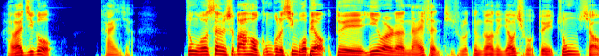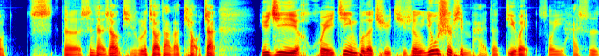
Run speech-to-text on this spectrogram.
海外机构看一下，中国三月十八号公布了新国标，对婴儿的奶粉提出了更高的要求，对中小的生产商提出了较大的挑战。预计会进一步的去提升优势品牌的地位，所以还是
